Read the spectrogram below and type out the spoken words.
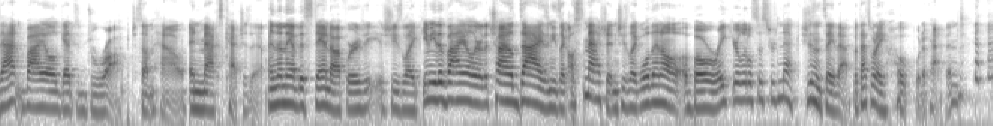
that vial gets dropped somehow, and Max catches it. And then they have this standoff where she's like, give me the vial or the child dies. And he's like, I'll smash it. And she's like, well, then I'll break your little sister's neck. She doesn't say that, but that's what I hope would have happened.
